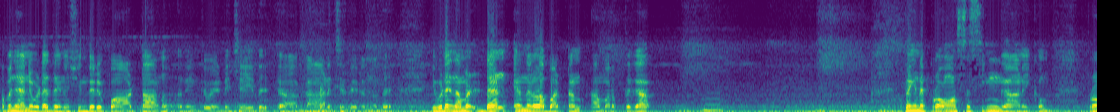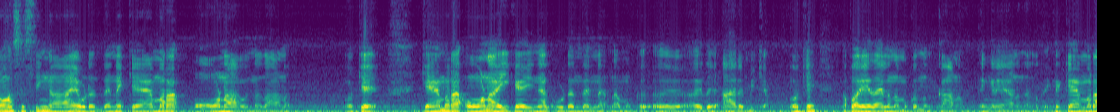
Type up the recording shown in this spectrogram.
അപ്പോൾ ഞാനിവിടെ ധനുഷിന്റെ ഒരു പാട്ടാണ് നിങ്ങൾക്ക് വേണ്ടി ചെയ്ത് കാണിച്ചു തരുന്നത്. ഇവിടെ നമ്മൾ ഡൺ എന്നുള്ള ബട്ടൺ അമർത്തുക. അപ്പോൾ ഇങ്ങനെ പ്രോസസ്സിങ് കാണിക്കും. പ്രോസസ്സിങ് ആയ ഉടൻ തന്നെ ക്യാമറ ഓൺ ആവുന്നതാണ്. ഓക്കെ ക്യാമറ ഓൺ ആയി കഴിഞ്ഞാൽ ഉടൻ തന്നെ നമുക്ക് ഇത് ആരംഭിക്കാം. ഓക്കെ അപ്പോൾ ഏതായാലും നമുക്കൊന്ന് കാണാം. എങ്ങനെയാണെന്നുള്ളത്. ക്യാമറ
